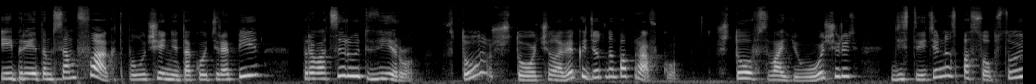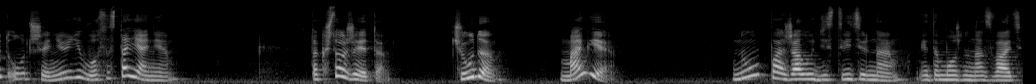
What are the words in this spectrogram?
И при этом сам факт получения такой терапии провоцирует веру в то, что человек идет на поправку, что в свою очередь действительно способствует улучшению его состояния. Так что же это? Чудо? Магия? Ну, пожалуй, действительно, это можно назвать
